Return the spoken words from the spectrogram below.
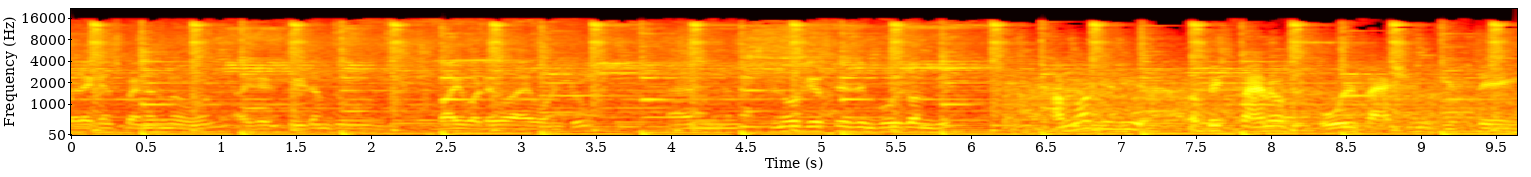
be like a pre- prepaid card where I can spend on my own. I get freedom to buy whatever I want to, and no gift is imposed on me. I'm not really a big fan of old-fashioned gifting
